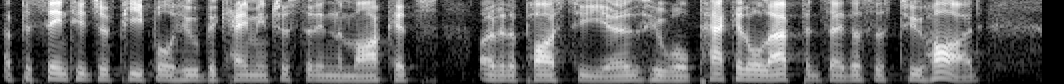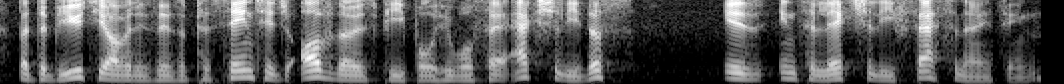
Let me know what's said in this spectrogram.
a percentage of people who became interested in the markets over the past two years who will pack it all up and say, this is too hard. But the beauty of it is there's a percentage of those people who will say, actually, this is intellectually fascinating.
